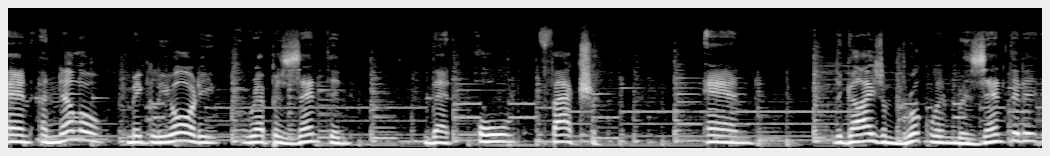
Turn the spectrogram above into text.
And Anello Migliori represented that old faction. And the guys in Brooklyn resented it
